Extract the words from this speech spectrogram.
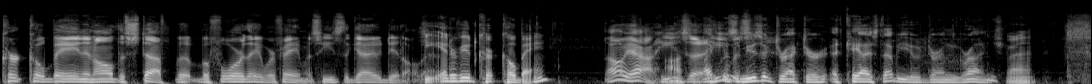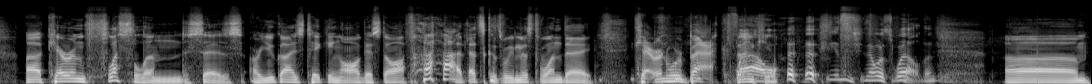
Kurt Cobain and all the stuff, but before they were famous, he's the guy who did all that. he interviewed Kurt Cobain, oh yeah, he's Awesome. uh, Mike he was, was the music director at KISW during grunge. right? Uh, Karen Flesland says, "Are you guys taking August off?" That's because we missed one day. Karen, we're back. Thank you. you. you know us well, don't you? Um,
